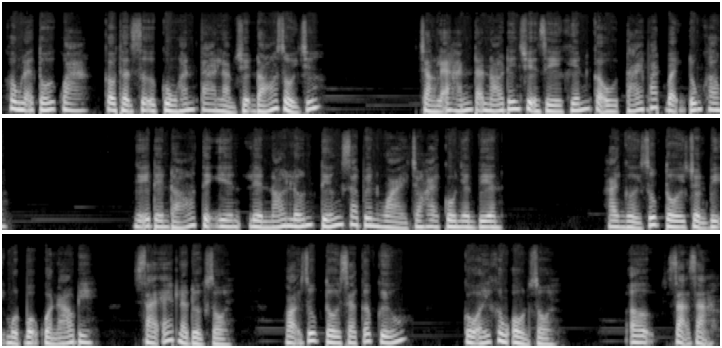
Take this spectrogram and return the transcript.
không lẽ tối qua cậu thật sự cùng hắn ta làm chuyện đó rồi chứ? Chẳng lẽ hắn đã nói đến chuyện gì khiến cậu tái phát bệnh đúng không? Nghĩ đến đó Tịnh Yên liền nói lớn tiếng ra bên ngoài cho hai cô nhân viên. Hai người giúp tôi chuẩn bị một bộ quần áo đi. Size S là được rồi. Gọi giúp tôi xe cấp cứu. Cô ấy không ổn rồi. Ờ, dạ dạ.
